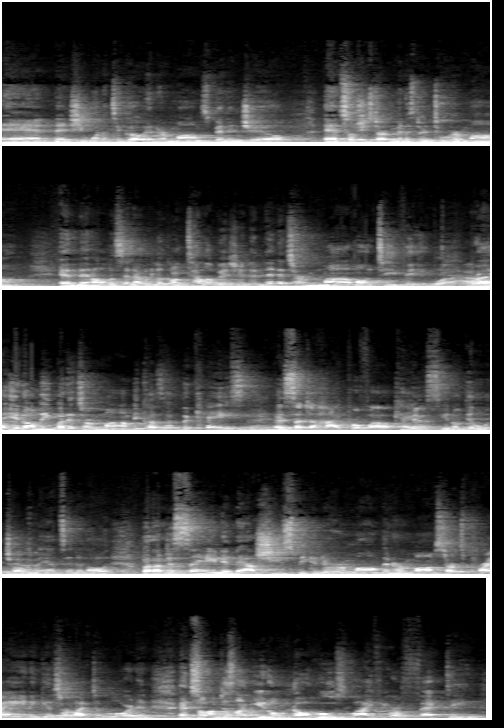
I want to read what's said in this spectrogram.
And then she wanted to go, and her mom's been in jail. And so she started ministering to her mom. And then all of a sudden I would look on television and then it's her mom on TV. Wow. Right? You know what I mean? But it's her mom because of the case. Mm-hmm. It's such a high profile case, Yeah. you know, dealing with Charles Manson and all that. But I'm just saying, and now she's speaking to her mom, then her mom starts praying and gives her life to the Lord. And, and so I'm just like, you don't know whose life you're affecting,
